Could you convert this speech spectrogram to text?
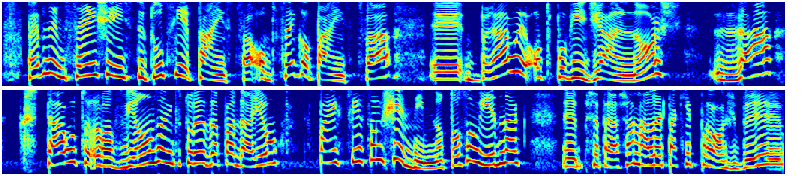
w pewnym sensie instytucje państwa, obcego państwa y, brały odpowiedzialność za kształt rozwiązań, które zapadają państwie sąsiednim. No to są jednak, y, przepraszam, ale takie prośby,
